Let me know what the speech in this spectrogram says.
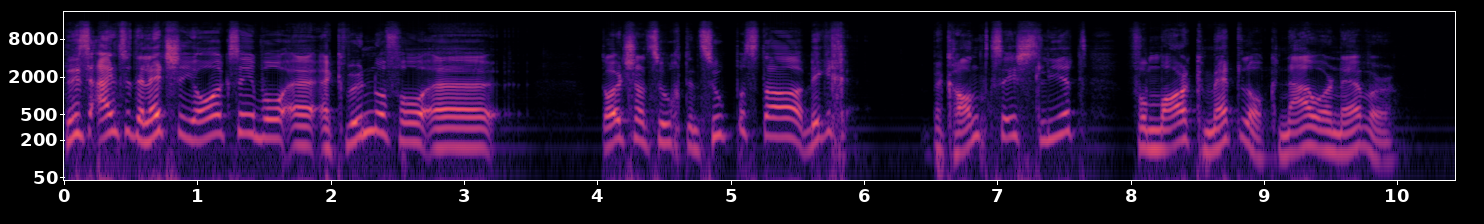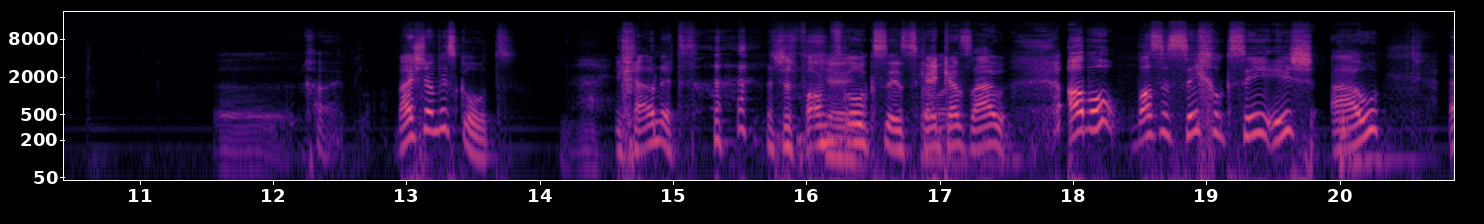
Das ist eins der letzten Jahre, gewesen, wo äh, ein Gewinner von äh, Deutschland sucht den Superstar wirklich bekannt war, das Lied von Mark Medlock, Now or Never. Kein Plan. Weißt du noch, wie es geht? Ich auch nicht. das war eine Fangfrage, es geht keine Sau. Aber was es sicher war, ist auch, äh,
